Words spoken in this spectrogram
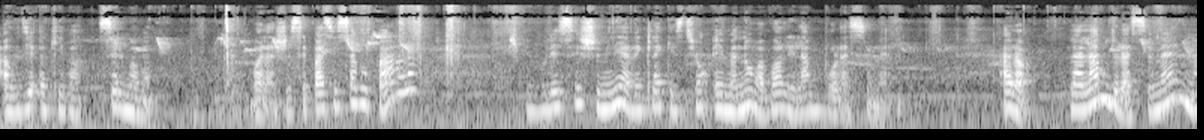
à vous dire, ok, bah, c'est le moment. Voilà, je ne sais pas si ça vous parle. Je vais vous laisser cheminer avec la question. Et maintenant, on va voir les lames pour la semaine. Alors, la lame de la semaine,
